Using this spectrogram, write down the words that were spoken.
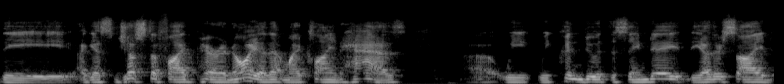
the I guess justified paranoia that my client has, uh, we we couldn't do it the same day. The other side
